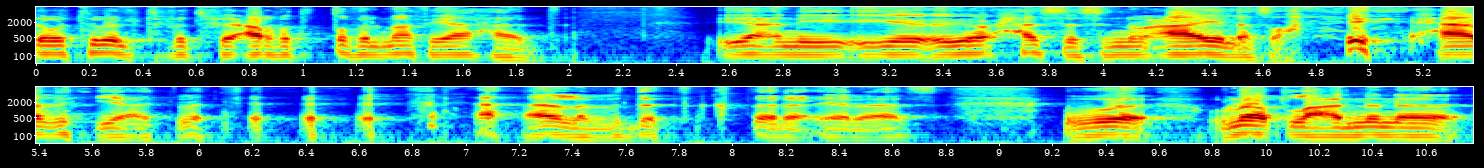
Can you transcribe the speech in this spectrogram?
لو تلتفت في عربه الطفل ما في أحد. يعني يحسس إنه عائله صحيح. هذه يعني هلا بدات تقتنع يا ناس. ونطلع اننا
